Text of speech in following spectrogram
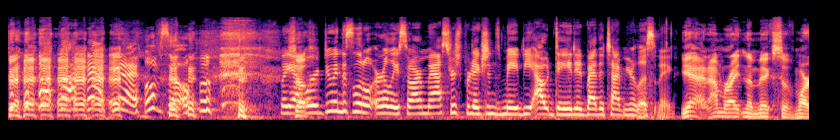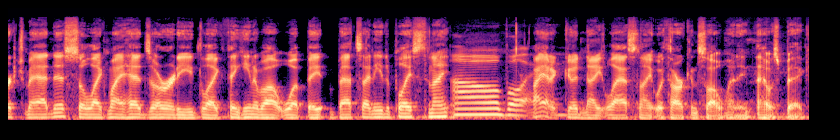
yeah, I hope so. but yeah, So- we're doing this a little early, so our Masters predictions may be outdated by the time you're listening. Yeah, and I'm right in the mix of March Madness, so like my head's already like thinking about what ba- bets I need to place tonight. Oh boy. I had a good night last night with Arkansas winning. That was big.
